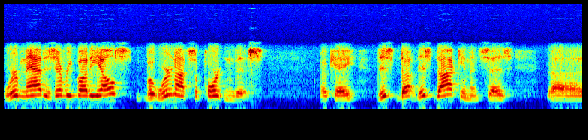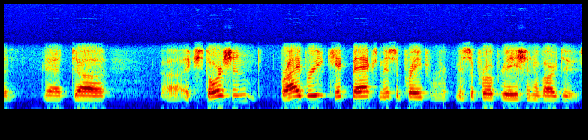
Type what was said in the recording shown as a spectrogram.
we're mad as everybody else, but we're not supporting this. Okay? This do- this document says uh, that uh, uh, extortion, bribery, kickbacks, misappropriation of our dues.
